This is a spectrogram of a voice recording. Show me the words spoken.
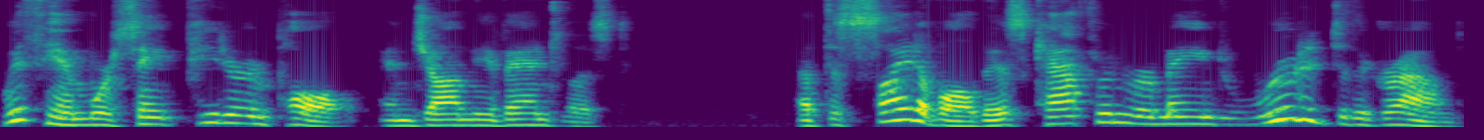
With him were St. Peter and Paul and John the Evangelist. At the sight of all this, Catherine remained rooted to the ground,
